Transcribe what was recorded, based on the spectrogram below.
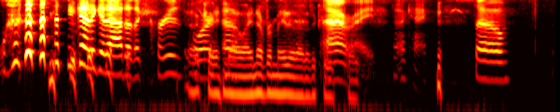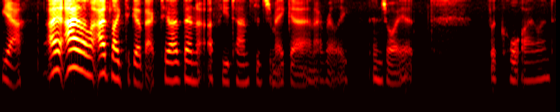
you got to get out of the cruise port. Okay, oh. no, I never made it out of the cruise All port. All right, okay. So, yeah, I, I I'd like to go back too. I've been a few times to Jamaica, and I really enjoy it. It's a cool island.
